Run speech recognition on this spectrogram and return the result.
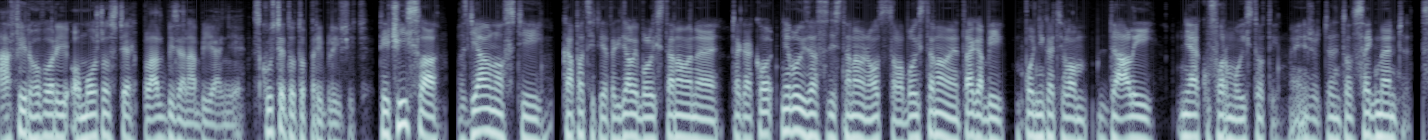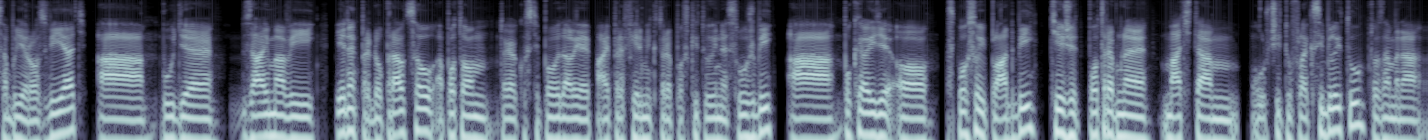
AFIR hovorí o možnostiach platby za nabíjanie. Skúste toto priblížiť. Tie čísla, vzdialenosti, kapacity a tak ďalej boli stanovené tak ako neboli v zásade stanovené od stola. Boli stanovené tak, aby podnikateľom dali nejakú formu istoty, že tento segment sa bude rozvíjať a bude zaujímavý jednak pre dopravcov a potom, tak ako ste povedali, aj, pre firmy, ktoré poskytujú iné služby. A pokiaľ ide o spôsoby platby, tiež je potrebné mať tam určitú flexibilitu, to znamená,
